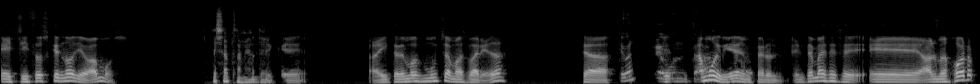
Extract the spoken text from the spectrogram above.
hechizos que no llevamos. Así Exactamente. que ahí tenemos mucha más variedad. O sea, Tengo una eh, pregunta. está muy bien, pero el, tema es ese. eh, a lo mejor,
